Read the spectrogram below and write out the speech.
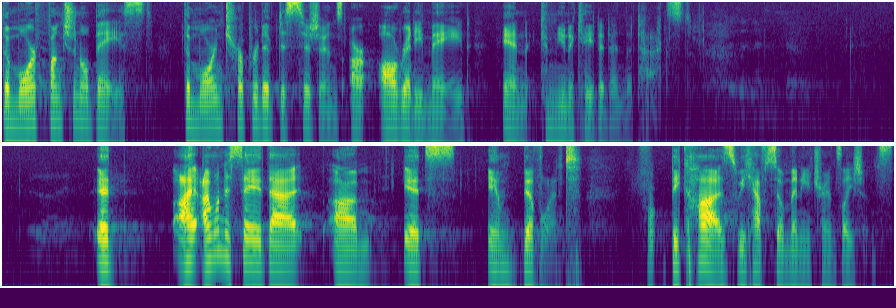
the more functional based, the more interpretive decisions are already made and communicated in the text. It, I, I want to say that um, it's ambivalent because we have so many translations.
